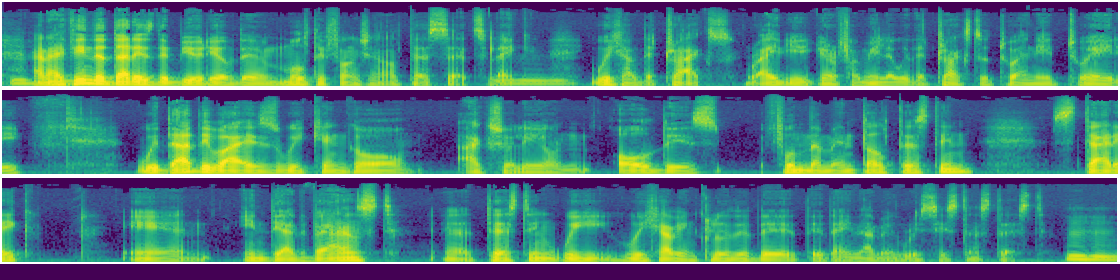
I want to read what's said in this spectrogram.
mm-hmm. and i mm-hmm. think that that is the beauty of the multifunctional test sets like mm. we have the TRAX, right you, you're familiar with the TRAX 220 280 with that device we can go actually on all this fundamental testing, static, and in the advanced uh, testing, we, we have included the, the dynamic resistance test. Mm-hmm.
